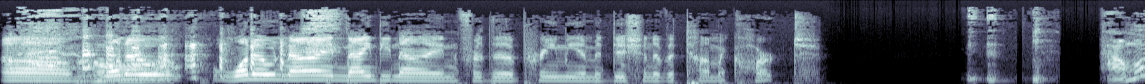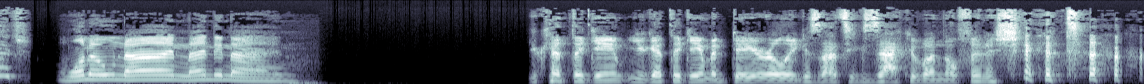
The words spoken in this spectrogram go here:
Um, 10 109.99 for the premium edition of Atomic Heart. How much? 109.99. You get the game. You get the game a day early because that's exactly when they'll finish it.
